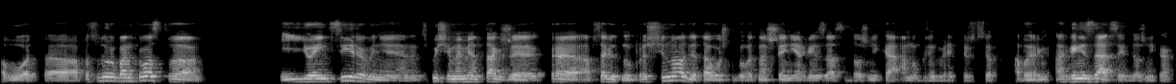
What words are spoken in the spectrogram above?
Вот. А, процедура банкротства и ее инициирование на текущий момент также абсолютно упрощено для того, чтобы в отношении организации должника, а мы будем говорить прежде всего об организации должника,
